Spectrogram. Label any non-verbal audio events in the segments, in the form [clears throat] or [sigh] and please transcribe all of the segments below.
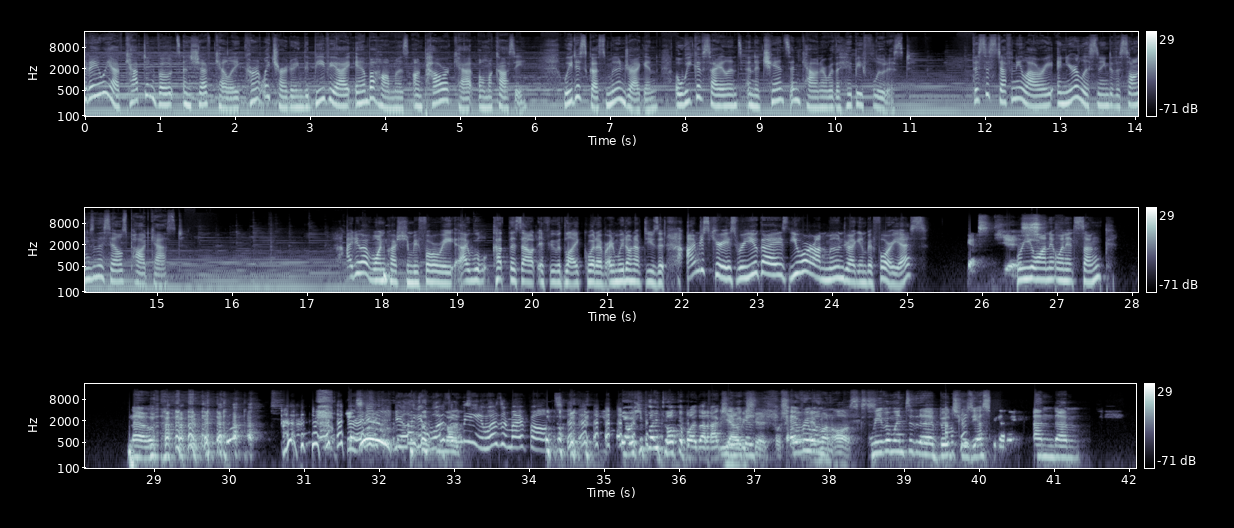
Today we have Captain Woutes and Chef Kelly currently chartering the BVI and Bahamas on Power Cat Omakase. We discuss Moon Dragon, a week of silence, and a chance encounter with a hippie flutist. This is Stephanie Lowrey, and you're listening to the Songs in the Sails podcast. I do have one question before we. I will cut this out if you would like, whatever, and we don't have to use it. I'm just curious. Were you guys? You were on Moon Dragon before, yes? Yes. Yes. Were you on it when it sunk? No. [laughs] [laughs] You're like, it wasn't No. me. It wasn't my fault. [laughs] yeah, we should probably talk about that actually. Yeah, we should for sure. everyone- Everyone, asks. We even went to the butcher's Okay. yesterday, and um,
